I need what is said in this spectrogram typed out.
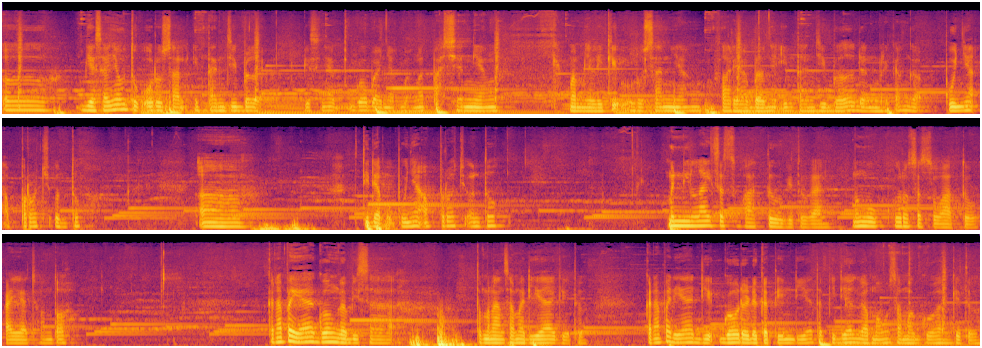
uh, biasanya untuk urusan intangible biasanya gue banyak banget pasien yang memiliki urusan yang variabelnya intangible dan mereka nggak punya approach untuk uh, tidak punya approach untuk menilai sesuatu gitu kan mengukur sesuatu. Kayak contoh kenapa ya gue nggak bisa temenan sama dia gitu? Kenapa dia gue udah deketin dia tapi dia nggak mau sama gue gitu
